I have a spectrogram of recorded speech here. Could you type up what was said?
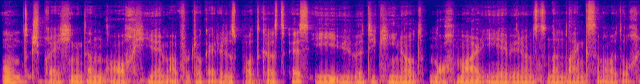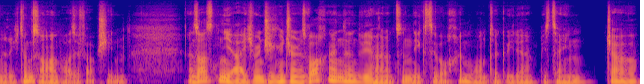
und sprechen dann auch hier im Apple Talk Editors Podcast SE über die Keynote nochmal, ehe wir uns dann langsam aber doch in Richtung Sommerpause verabschieden. Ansonsten ja, ich wünsche euch ein schönes Wochenende und wir hören uns dann nächste Woche Montag wieder. Bis dahin, ciao.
